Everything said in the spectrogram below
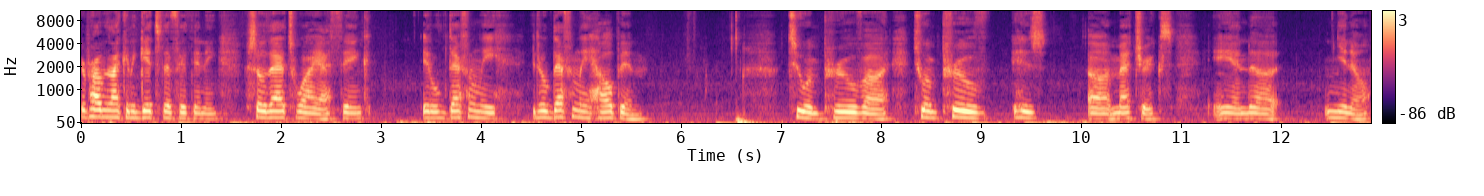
you're probably not going to get to the fifth inning. So that's why I think it'll definitely it'll definitely help him to improve uh, to improve his uh, metrics and uh, you know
